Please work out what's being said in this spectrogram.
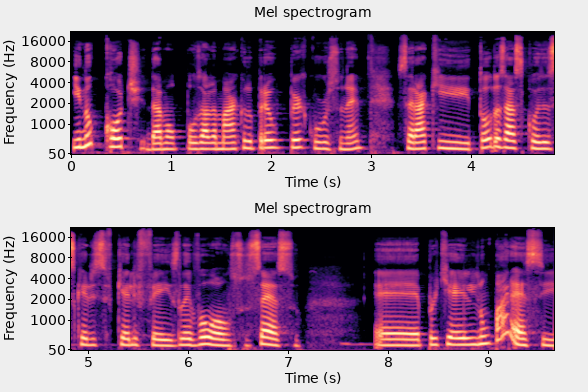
e no coach da pousada marca do percurso, né? Será que todas as coisas que ele, que ele fez levou a um sucesso? É, porque ele não parece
